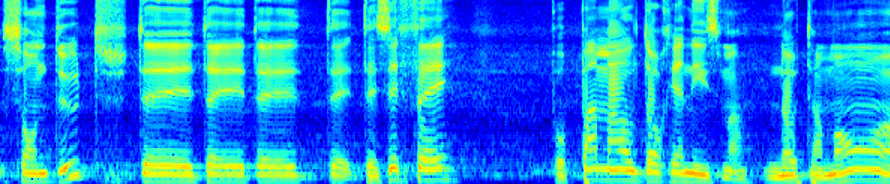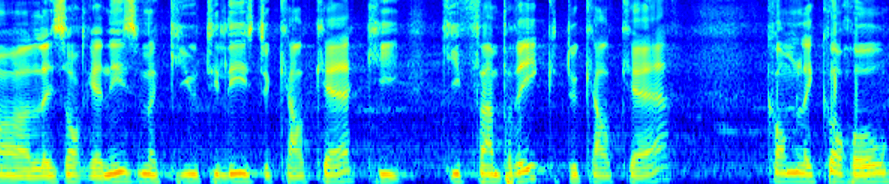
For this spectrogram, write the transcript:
sans doute des, effets pour pas mal d'organismes, notamment euh, les organismes qui utilisent du calcaire, qui, fabriquent du calcaire, comme les coraux,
